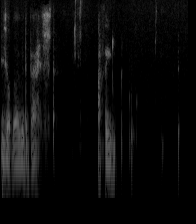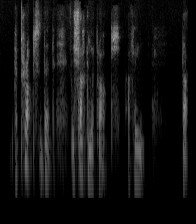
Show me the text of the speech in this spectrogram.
is up there with the best. I think the props that they're slacking the props. I think that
